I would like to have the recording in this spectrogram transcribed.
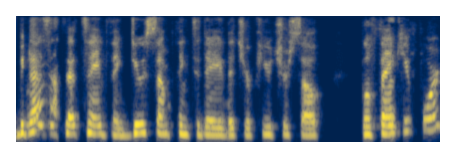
Because yeah. it's that same thing. Do something today that your future self will thank you for.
